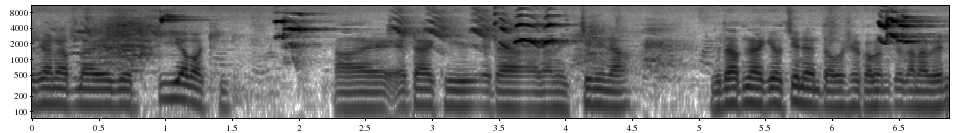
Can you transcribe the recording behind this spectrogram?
এখানে আপনার এই যে টিয়া পাখি, আর এটা কি এটা আমি চিনি না। যদি আপনারা কেউ চিনেন, তো অবশ্যই কমেন্টে জানাবেন।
